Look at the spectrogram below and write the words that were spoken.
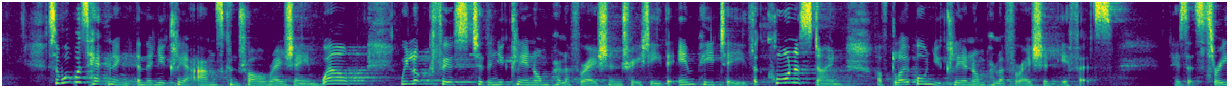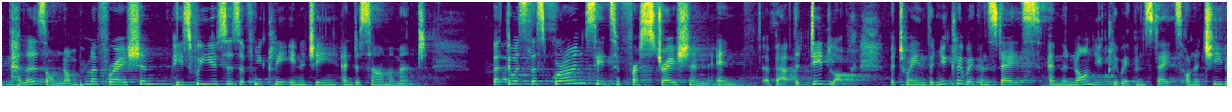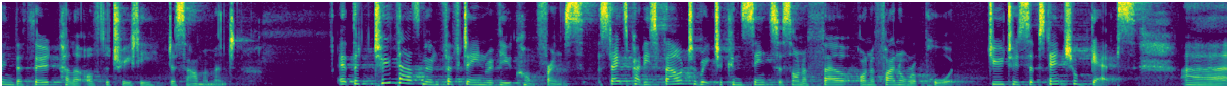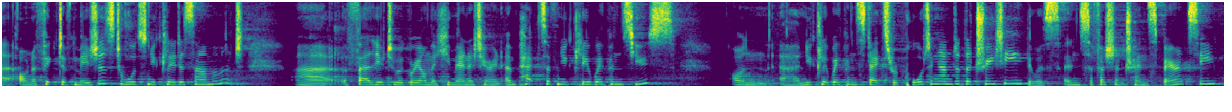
So, what was happening in the nuclear arms control regime? Well, we look first to the Nuclear Non Proliferation Treaty, the NPT, the cornerstone of global nuclear non proliferation efforts. It has its three pillars on non proliferation, peaceful uses of nuclear energy, and disarmament. But there was this growing sense of frustration and about the deadlock between the nuclear weapon states and the non nuclear weapon states on achieving the third pillar of the treaty, disarmament. At the 2015 review conference, states parties failed to reach a consensus on a, fail, on a final report due to substantial gaps uh, on effective measures towards nuclear disarmament uh, failure to agree on the humanitarian impacts of nuclear weapons use. On uh, nuclear weapon states reporting under the treaty, there was insufficient transparency.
